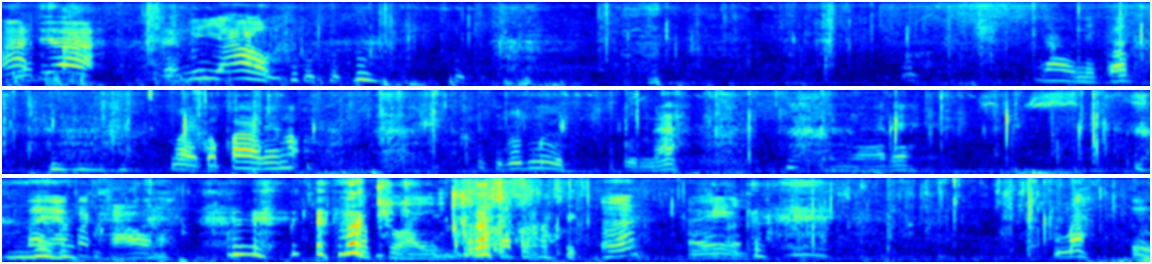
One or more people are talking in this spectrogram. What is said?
มาทีละเดี๋ยวนี้ยาวเล่านี่ก็หน่อยกับป้าได้เนาะจะรุดมือสุดนะเป็นไงเด้ ไปเอาปลาขาวก็สวยเฮ้ยมาคือ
